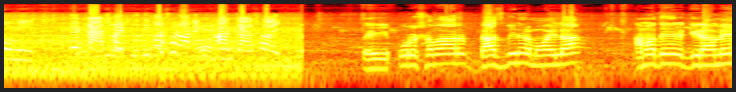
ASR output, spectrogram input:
ওরা সেখানে অনেক ভালো জমি চাষ হয় প্রতি বছর অনেক ধান চাষ হয়। এই পৌরসভার ডাস্টবিনের ময়লা আমাদের গ্রামে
